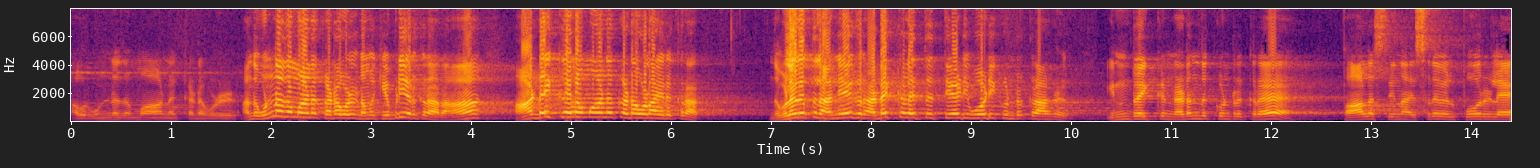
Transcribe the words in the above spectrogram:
அவர் உன்னதமான கடவுள். அந்த உன்னதமான கடவுள் நமக்கு எப்படி இருக்கிறாரா? அடைக்கலமான கடவுளா இருக்கிறார் இந்த உலகத்தில் அநேகர் அடைக்கலத்தை தேடி ஓடிக்கொண்டிருக்கிறார்கள். இன்றைக்கு நடந்து கொண்டிருக்கிற பாலஸ்தீனா இஸ்ரேல் போரிலே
